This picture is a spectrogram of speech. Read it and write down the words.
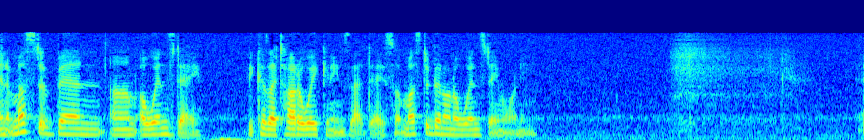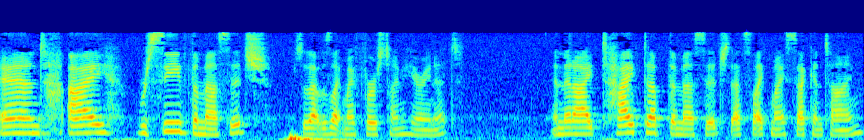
and it must have been um, a Wednesday because I taught awakenings that day. So it must have been on a Wednesday morning. And I received the message, so that was like my first time hearing it. And then I typed up the message, that's like my second time,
